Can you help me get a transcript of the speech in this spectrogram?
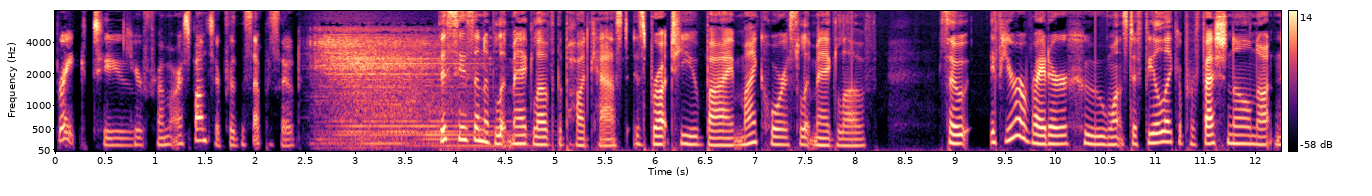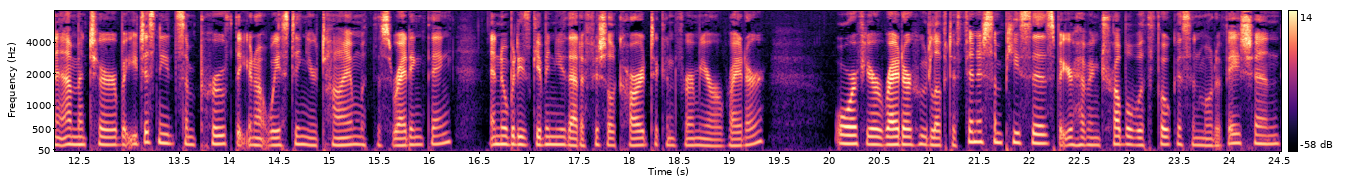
break to hear from our sponsor for this episode this season of Lit Mag Love, the podcast, is brought to you by my course, Lit Mag Love. So, if you're a writer who wants to feel like a professional, not an amateur, but you just need some proof that you're not wasting your time with this writing thing, and nobody's given you that official card to confirm you're a writer, or if you're a writer who'd love to finish some pieces, but you're having trouble with focus and motivation,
